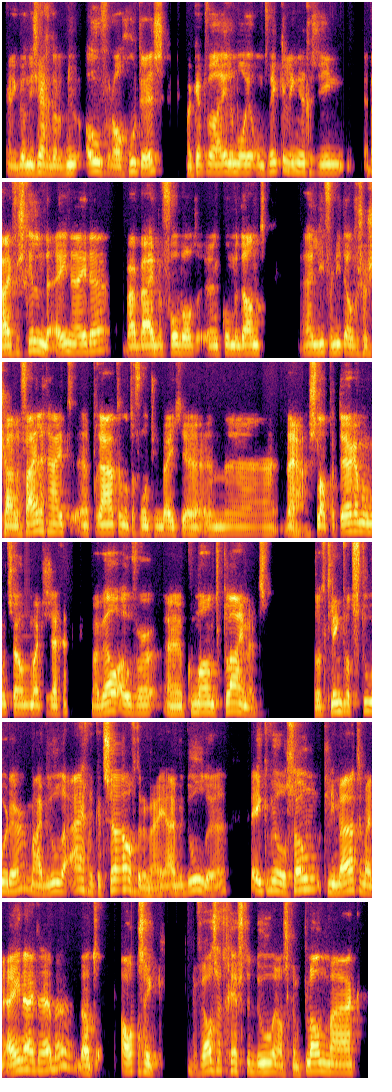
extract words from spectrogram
En ik wil niet zeggen dat het nu overal goed is, maar ik heb wel hele mooie ontwikkelingen gezien bij verschillende eenheden, waarbij bijvoorbeeld een commandant liever niet over sociale veiligheid uh, praten, want dan vond hij een beetje een uh, nou ja, slappe term, om het zo maar te zeggen, maar wel over uh, command climate. Dat klinkt wat stoerder, maar hij bedoelde eigenlijk hetzelfde ermee. Hij bedoelde, ik wil zo'n klimaat in mijn eenheid hebben, dat als ik bevelsuitgifte doe en als ik een plan maak,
